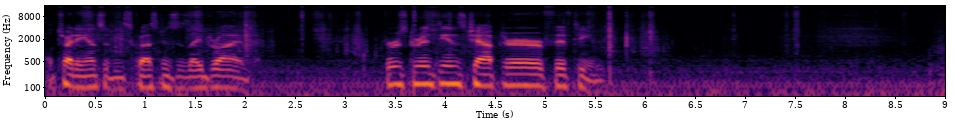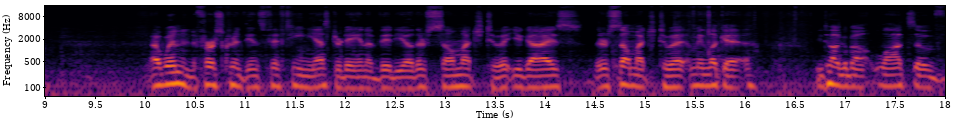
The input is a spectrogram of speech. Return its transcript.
I'll try to answer these questions as I drive. 1 Corinthians chapter 15. I went into 1 Corinthians 15 yesterday in a video. There's so much to it, you guys. There's so much to it. I mean, look at, you talk about lots of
